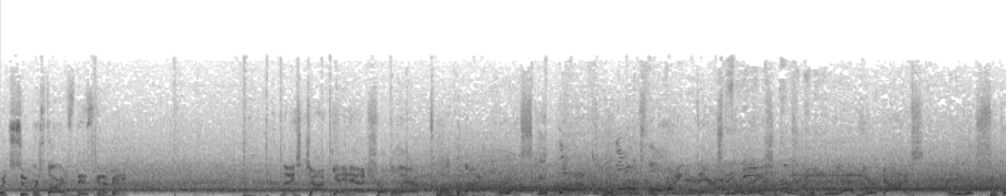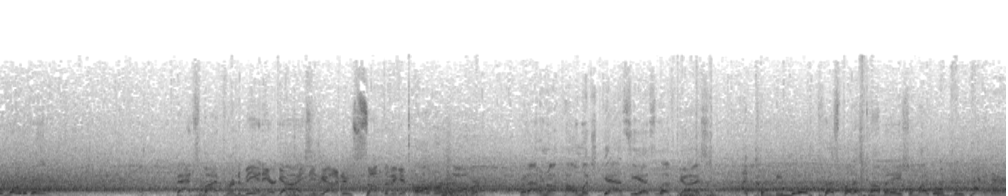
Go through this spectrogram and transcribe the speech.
Which superstar is this going to be? Nice job getting out of trouble there. Talk about a great escape. Clothesline. There's the elimination. Look who we have here, guys. And he looks super motivated. Bad spot for him to be in here, guys. He's got to do something to get over and over. But I don't know how much gas he has left, guys. I couldn't be more impressed by that combination, Michael. Competitor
